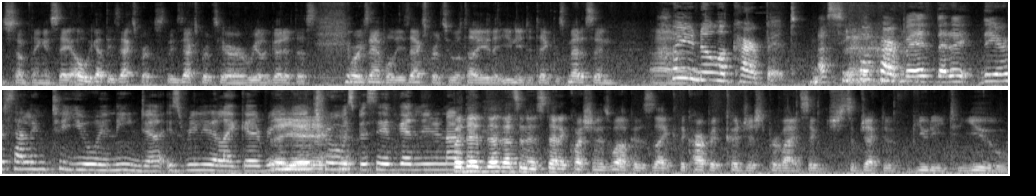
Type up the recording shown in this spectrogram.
something is say, "Oh, we got these experts. These experts here are really good at this." For example, these experts who will tell you that you need to take this medicine. Uh, How you know a carpet? A simple carpet that they are selling to you in India is really like a really yeah, yeah, true, yeah. specific, and you're not. But that, that, that's an aesthetic question as well, because like the carpet could just provide sub- subjective beauty to you.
